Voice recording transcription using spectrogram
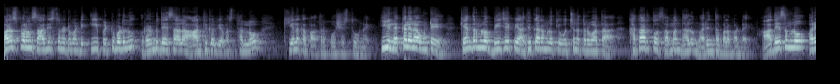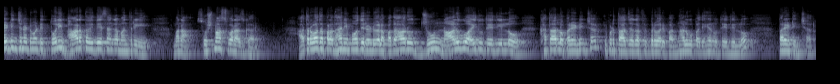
పరస్పరం సాగిస్తున్నటువంటి ఈ పెట్టుబడులు రెండు దేశాల ఆర్థిక వ్యవస్థల్లో కీలక పాత్ర పోషిస్తూ ఉన్నాయి. ఈ లెక్కలు ఇలా ఉంటే కేంద్రంలో బీజేపీ అధికారంలోకి వచ్చిన తరువాత ఖతార్తో సంబంధాలు మరింత బలపడ్డాయి. ఆ దేశంలో పర్యటించినటువంటి తొలి భారత విదేశాంగ మంత్రి మన సుష్మా స్వరాజ్ గారు. ఆ తర్వాత ప్రధాని మోదీ రెండు వేల పదహారు జూన్ నాలుగు ఐదు తేదీల్లో ఖతార్లో పర్యటించారు. ఇప్పుడు తాజాగా ఫిబ్రవరి పద్నాలుగు పదిహేను తేదీల్లో పర్యటించారు.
